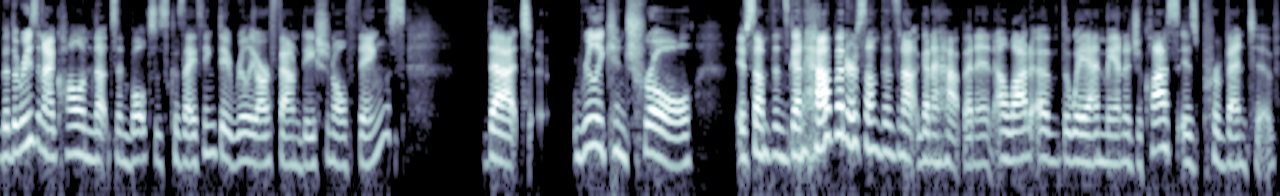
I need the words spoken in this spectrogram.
But the reason I call them nuts and bolts is because I think they really are foundational things that really control if something's going to happen or something's not going to happen. And a lot of the way I manage a class is preventive.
